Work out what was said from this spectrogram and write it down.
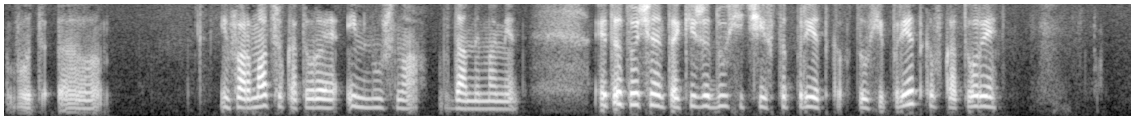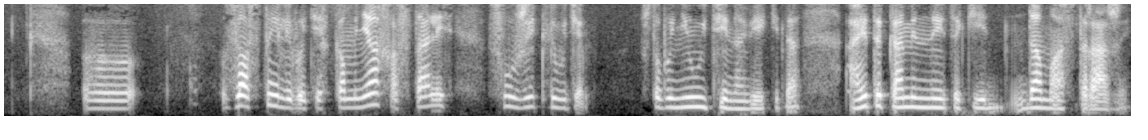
вот э, информацию, которая им нужна в данный момент – это точно такие же духи чьих-то предков, духи предков, которые э, застыли в этих камнях, остались служить людям, чтобы не уйти навеки, да. А это каменные такие дома стражи.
